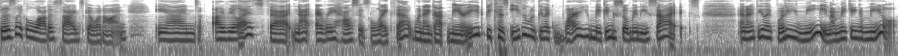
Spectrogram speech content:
there's like a lot of sides going on. And I realized that not every house is like that when I got married because Ethan would be like, Why are you making so many sides? And I'd be like, What do you mean? I'm making a meal.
